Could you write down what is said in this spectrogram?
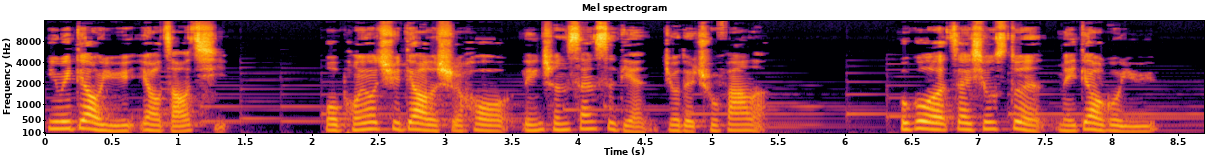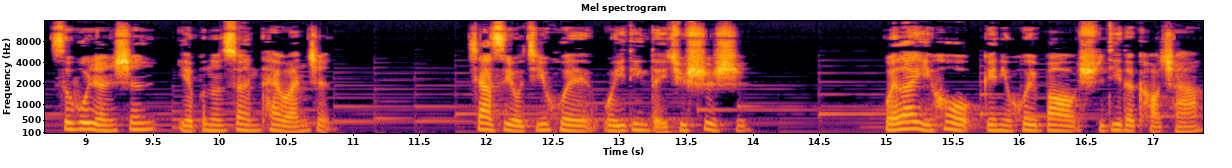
因为钓鱼要早起。我朋友去钓的时候，凌晨三四点就得出发了。不过在休斯顿没钓过鱼，似乎人生也不能算太完整。下次有机会，我一定得去试试。回来以后给你汇报实地的考察。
